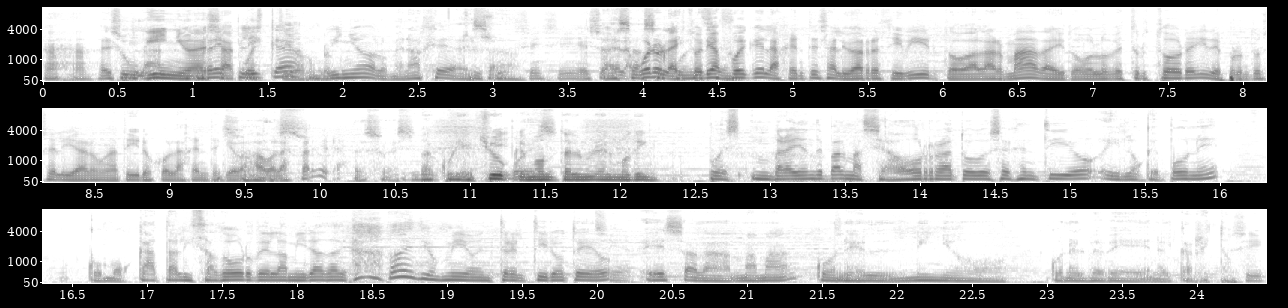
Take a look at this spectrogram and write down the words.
Ajá, es un la guiño a esa cuestión. un guiño al homenaje a esa... Sí, sí, eso a es- esa bueno, la historia fue que la gente salió a recibir toda la armada y todos los destructores y de pronto se liaron a tiros con la gente que Eso bajaba es, la escalera. Eso es. Bakulinchuk Pues- que monta el, el motín. Pues Brian De Palma se ahorra todo ese gentío y lo que pone como catalizador de la mirada de ¡ay Dios mío! entre el tiroteo Sí. es a la mamá con el niño con el bebé en el carrito. Sí,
